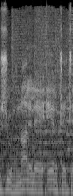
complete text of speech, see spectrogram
Jurnalele RTT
